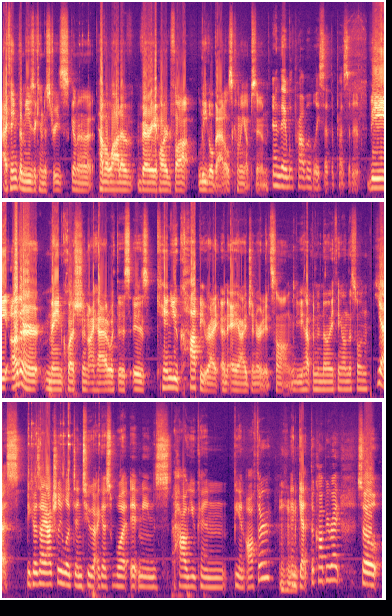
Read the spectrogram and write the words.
I think the music industry is going to have a lot of very hard fought legal battles coming up soon. And they will probably set the precedent. The other main question I had with this is can you copyright an AI generated song? Do you happen to know anything on this one? Yes, because I actually looked into, I guess, what it means, how you can be an author mm-hmm. and get the copyright. So,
